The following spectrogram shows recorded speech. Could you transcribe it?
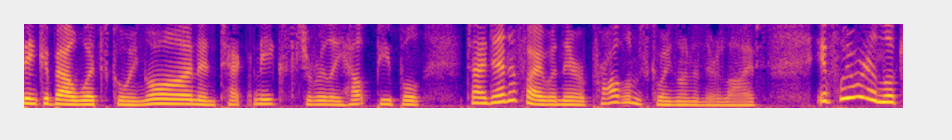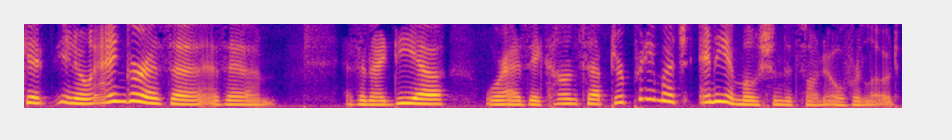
think about what's going on and techniques to really help people to identify when there are problems going on in their lives. If we were to look at, you know, anger as a as a as an idea or as a concept or pretty much any emotion that's on overload,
